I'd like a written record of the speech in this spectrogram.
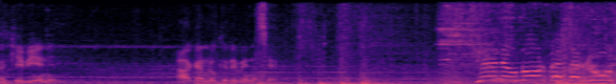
Aquí vienen. Hagan lo que deben hacer. ¡Tiene un orbe de luz!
